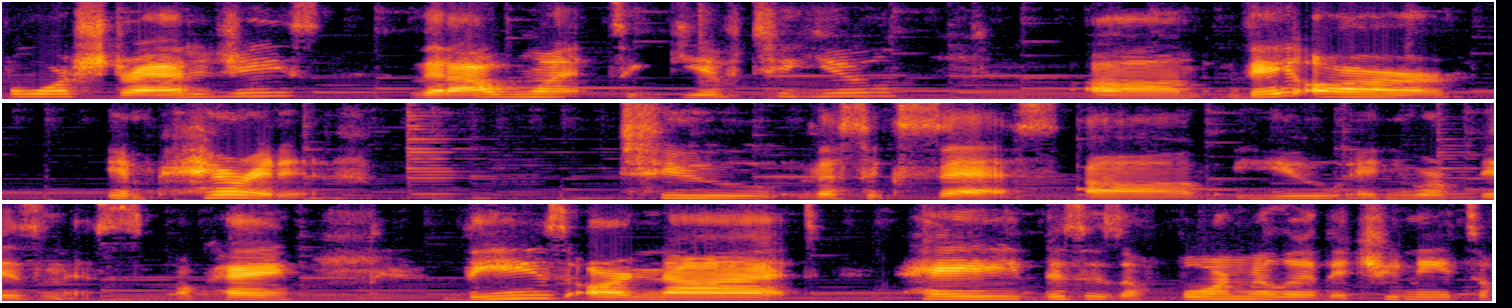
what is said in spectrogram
four strategies that I want to give to you, um, they are imperative to the success of you and your business. Okay. These are not, hey, this is a formula that you need to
